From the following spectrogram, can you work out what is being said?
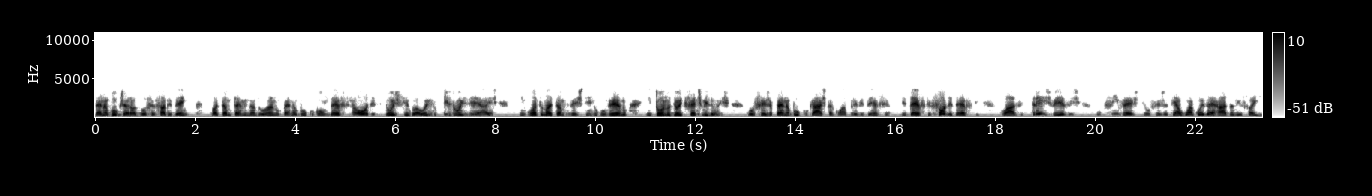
Pernambuco, Geraldo, você sabe bem, nós estamos terminando o ano, Pernambuco, com um déficit na ordem de 2,8 bilhões de reais, enquanto nós estamos investindo o governo em torno de 800 milhões. Ou seja, Pernambuco gasta com a Previdência de déficit, só de déficit, quase três vezes o que se investe. Ou seja, tem alguma coisa errada nisso aí.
